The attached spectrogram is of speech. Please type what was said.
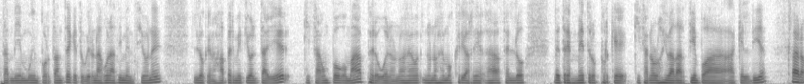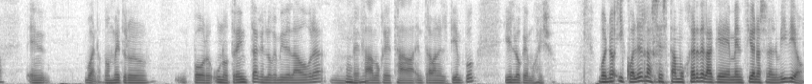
también muy importante, que tuvieran algunas dimensiones, lo que nos ha permitido el taller, quizás un poco más, pero bueno, no, nos hemos querido arriesgar a hacerlo de tres metros porque quizás no nos iba a dar tiempo a, aquel día. Claro. bueno, dos metros por 1,30, que es lo que mide la obra, pensábamos que estaba, entraba en el tiempo y es lo que hemos hecho. Bueno, ¿y cuál es la sexta mujer de la que mencionas en el vídeo?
